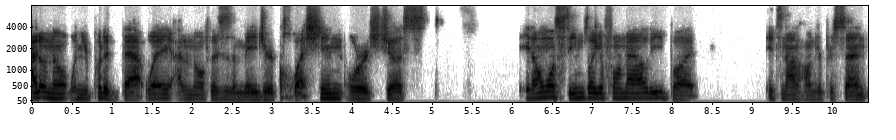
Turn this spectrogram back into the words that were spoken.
I don't know. When you put it that way, I don't know if this is a major question or it's just, it almost seems like a formality, but it's not 100%.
